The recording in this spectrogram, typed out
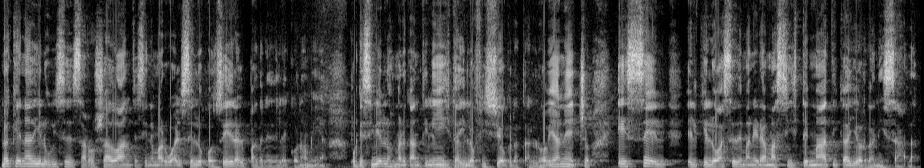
No es que nadie lo hubiese desarrollado antes, sin embargo, él se lo considera el padre de la economía, porque si bien los mercantilistas y los fisiócratas lo habían hecho, es él el que lo hace de manera más sistemática y organizada.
